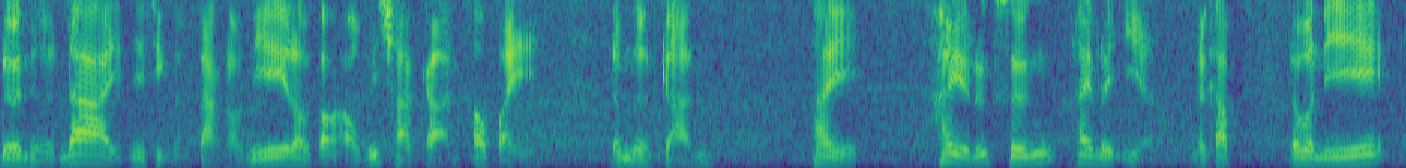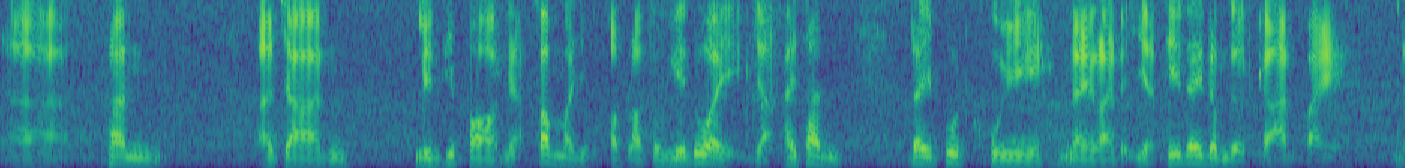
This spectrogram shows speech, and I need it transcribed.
เดินเหินได้ในสิ่งต่างๆ เหล่านี้เราต้องเอาวิชาการเข้าไปดำเนินการให้ให้ลึกซึ้งให้ละเอียดนะครับ แล้ววันนี้ท่านอาจารย์ลินทิพรเนี่ยก็มาอยู่กับเราตรงนี้ด้วย อยากให้ท่าน ได้พูดคุยในรายละเอียดที่ได้ดำเนินการไปใน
